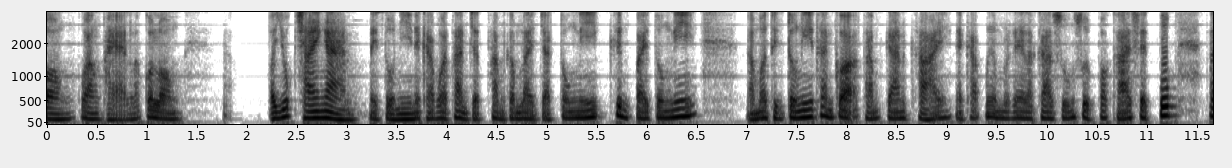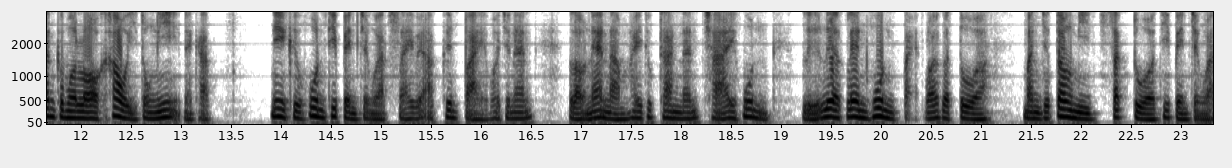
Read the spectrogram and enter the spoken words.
ลองวางแผนแล้วก็ลองประยุกต์ใช้งานในตัวนี้นะครับ ว่าท่านจะทำกำไรจากตรงนี้ขึ้นไปตรงนี้มาถึงตรงนี้ท่านก็ทำการขายนะครับ เมื่อมันในราคาสูงสุดพอขายเสร็จปุ๊บ ท่านก็มารอเข้าอีกตรงนี้นะครับ นี่คือหุ้นที่เป็นจังหวะไซด์เวอัพขึ้นไป เพราะฉะนั้นเราแนะนำให้ทุกท่านนั้นใช้หุ้น หรือเลือกเล่นหุ้น 800 กว่าตัว มันจะต้องมีสักตัวที่เป็นจังหวะ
